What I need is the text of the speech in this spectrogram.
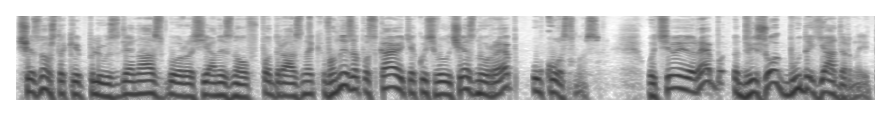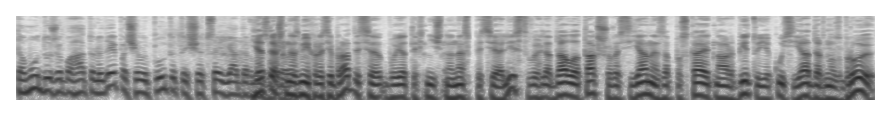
Що знову ж таки плюс для нас, бо росіяни знов подразник. Вони запускають якусь величезну реп у космос. У цій реп двіжок буде ядерний, тому дуже багато людей почали плутати, що це ядерна Я зброя. теж не зміг розібратися, бо я технічно не спеціаліст. Виглядало так, що росіяни запускають на орбіту якусь ядерну зброю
